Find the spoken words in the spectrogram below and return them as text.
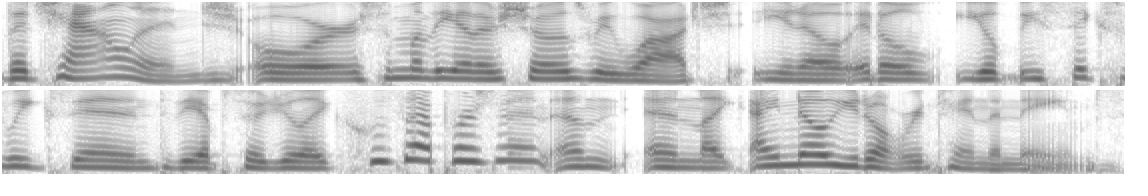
The Challenge, or some of the other shows we watch, you know, it'll you'll be six weeks into the episode, you're like, who's that person? And and like I know you don't retain the names,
